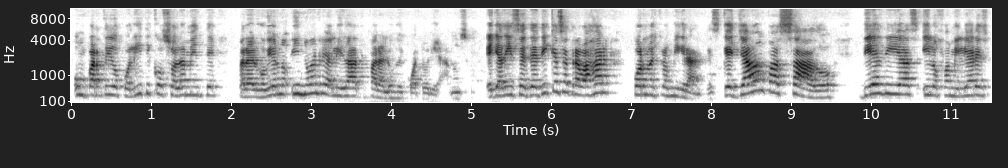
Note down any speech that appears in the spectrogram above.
un partido político, solamente para el gobierno y no en realidad para los ecuatorianos. Ella dice, dedíquese a trabajar por nuestros migrantes, que ya han pasado 10 días y los familiares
